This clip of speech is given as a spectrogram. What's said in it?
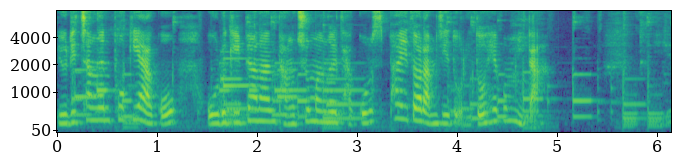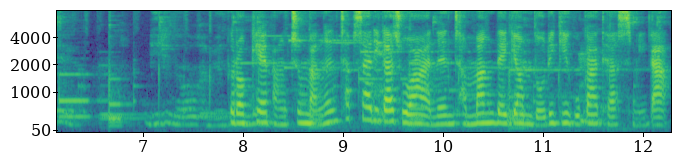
유리창은 포기하고 오르기 편한 방충망을 타고 스파이더 람지 놀이도 해봅니다. 그렇게 방충망은 찹쌀이가 좋아하는 전망대 겸 놀이기구가 되었습니다.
